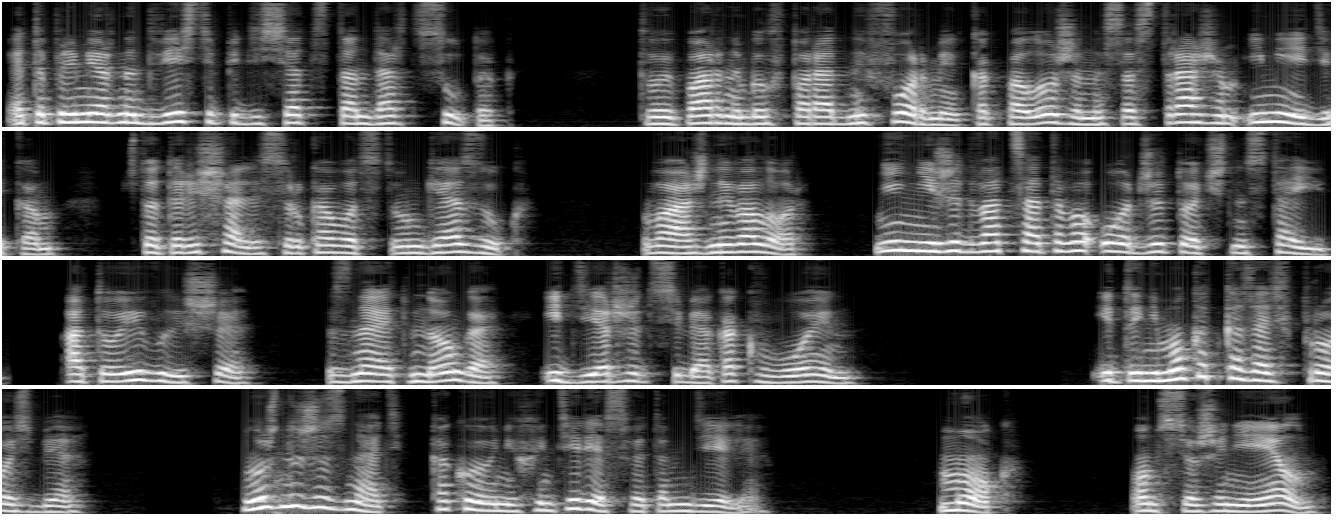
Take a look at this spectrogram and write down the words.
Это примерно 250 стандарт суток. Твой парный был в парадной форме, как положено, со стражем и медиком, что-то решали с руководством Геозук. Важный Валор. Не ниже двадцатого Оджи точно стоит, а то и выше. Знает много и держит себя как воин. И ты не мог отказать в просьбе? Нужно же знать, какой у них интерес в этом деле. Мог. Он все же не Элм.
